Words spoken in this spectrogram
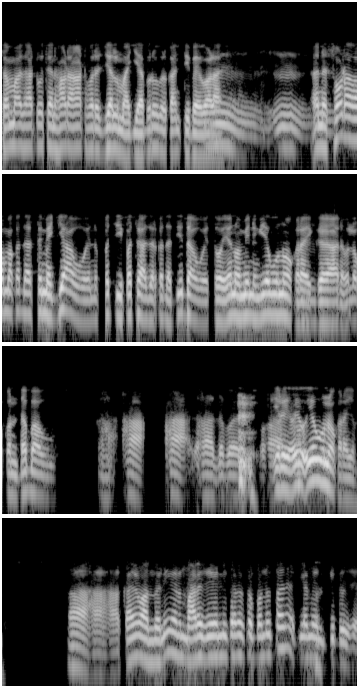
સમાજ હાટું થઈને સાડા આઠ વર્ષ જેલમાં ગયા બરોબર કાંતિભાઈ વાળા. અને સોડાવામાં કદાચ તમે ગયા હોય અને પચીસ પચાસ હજાર કદાચ દીધા હોય તો એનો મિનિંગ એવું ન કરાય કે આ લોકોને દબાવવું. હા. હા હા એવું ન કરાય એમ. હા હા હા કઈ વાંધો નહીં. અને મારે જે એની સાથે સંબંધ હતા ને એટલે મેં કીધું છે.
